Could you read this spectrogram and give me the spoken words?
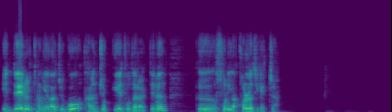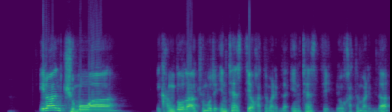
이 뇌를 통해 가지고 다른 쪽 귀에 도달할 때는 그 소리가 걸러지겠죠. 이러한 규모와 강도나 규모죠. 인텐시티와 같은 말입니다. 인텐시티. 이거 같은 말입니다.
